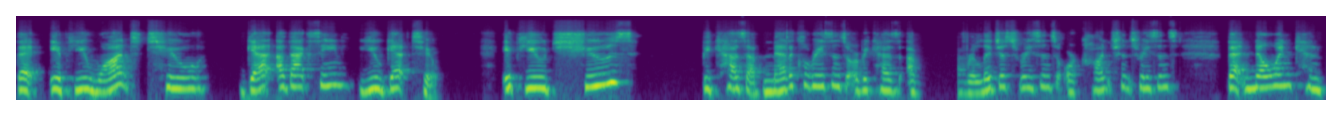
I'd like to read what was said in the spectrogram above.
That if you want to get a vaccine, you get to. If you choose because of medical reasons or because of religious reasons or conscience reasons, that no one can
